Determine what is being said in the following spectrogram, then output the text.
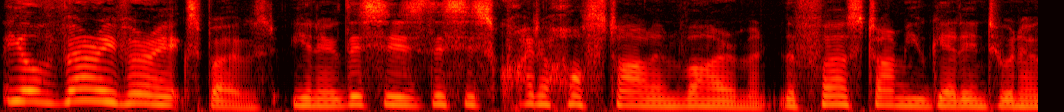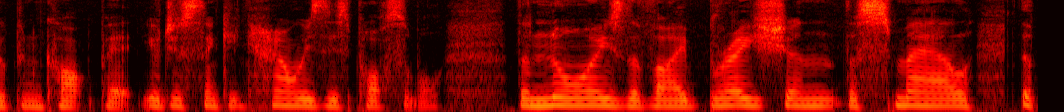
You're very very exposed. You know, this is this is quite a hostile environment. The first time you get into an open cockpit, you're just thinking how is this possible? The noise, the vibration, the smell, the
